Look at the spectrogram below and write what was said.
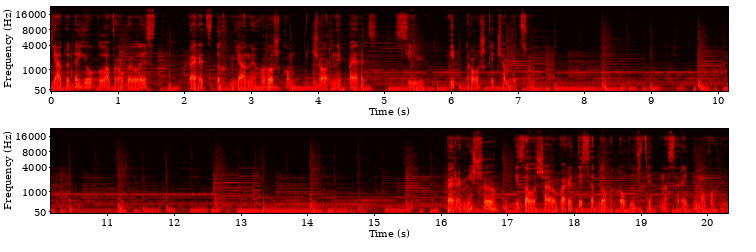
Я додаю лавровий лист, перець духм'яний горошком, чорний перець, сіль і трошки чабрецю. Перемішую і залишаю варитися до готовності на середньому вогні.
